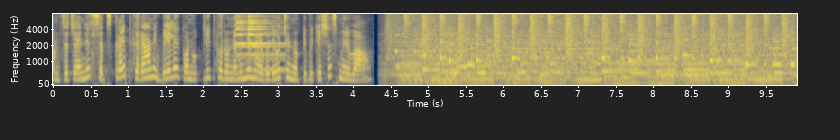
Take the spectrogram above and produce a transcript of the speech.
आमचं channel subscribe करा आणि बेल आयकॉनवर क्लिक करून नवीन नवीन व्हिडिओचे नोटिफिकेशन्स मिळवा. Today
